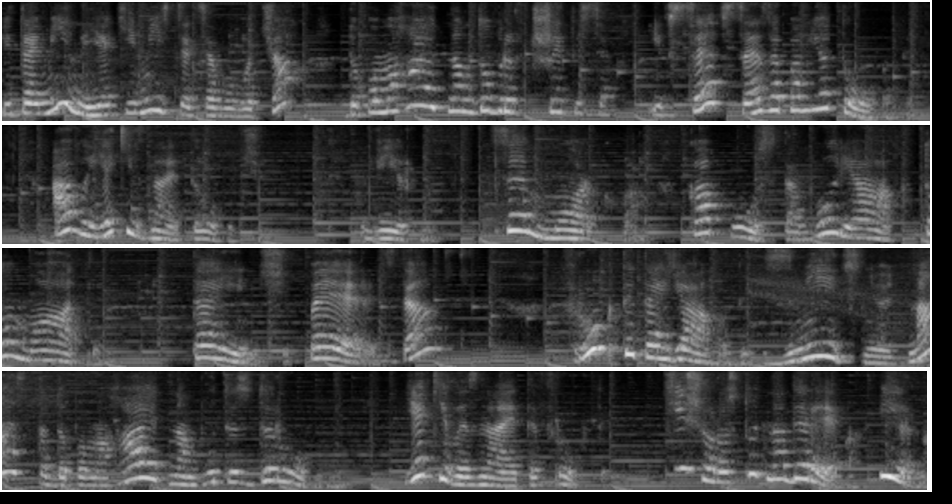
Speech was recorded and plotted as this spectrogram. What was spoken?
Вітаміни, які містяться в овочах, допомагають нам добре вчитися і все-все запам'ятовувати. А ви які знаєте овочі? Вірно, це морква, капуста, буряк, томати та інші, перець, да? Фрукти та ягоди зміцнюють нас та допомагають нам бути здоровими. Які ви знаєте фрукти? Ті, що ростуть на деревах, вірно.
